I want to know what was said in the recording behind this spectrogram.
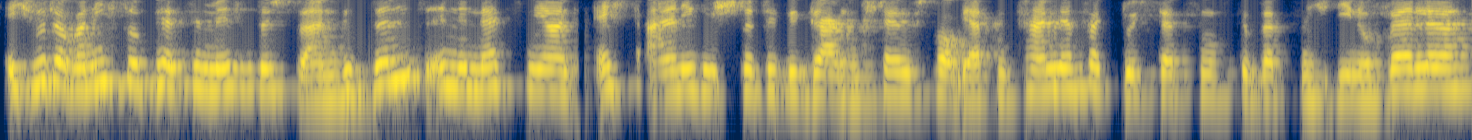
Ich würde aber nicht so pessimistisch sein. Wir sind in den letzten Jahren echt einige Schritte gegangen. Stellen Sie sich vor, wir hatten kein Netzwerkdurchsetzungsgesetz, nicht die Novelle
